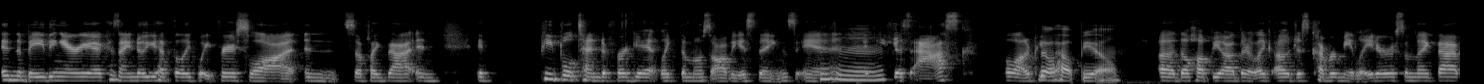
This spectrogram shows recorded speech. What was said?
in the bathing area because I know you have to like wait for your slot and stuff like that and if people tend to forget like the most obvious things and Mhm. if you just ask a lot of people they'll help you. uh, they'll help you out. They're like oh just cover me later or something like that.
